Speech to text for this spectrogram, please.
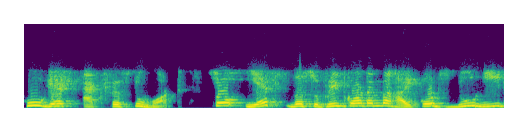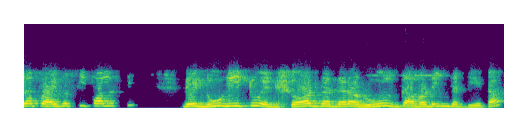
who gets access to what. So yes, the Supreme Court and the High Courts do need a privacy policy they do need to ensure that there are rules governing the data.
